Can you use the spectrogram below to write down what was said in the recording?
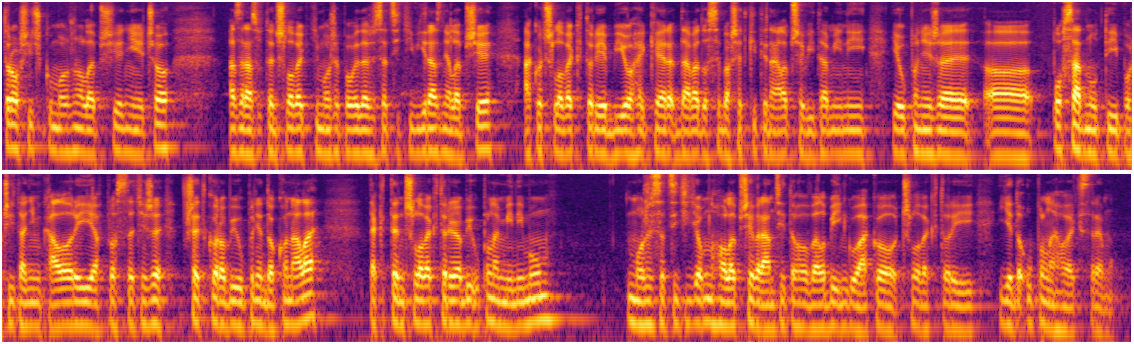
trošičku možno lepšie niečo a zrazu ten človek ti môže povedať, že sa cíti výrazne lepšie ako človek, ktorý je biohacker, dáva do seba všetky tie najlepšie vitamíny, je úplne že uh, posadnutý počítaním kalórií a v podstate, že všetko robí úplne dokonale, tak ten človek, ktorý robí úplne minimum, môže sa cítiť o mnoho lepšie v rámci toho wellbeingu ako človek, ktorý ide do úplného extrému.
